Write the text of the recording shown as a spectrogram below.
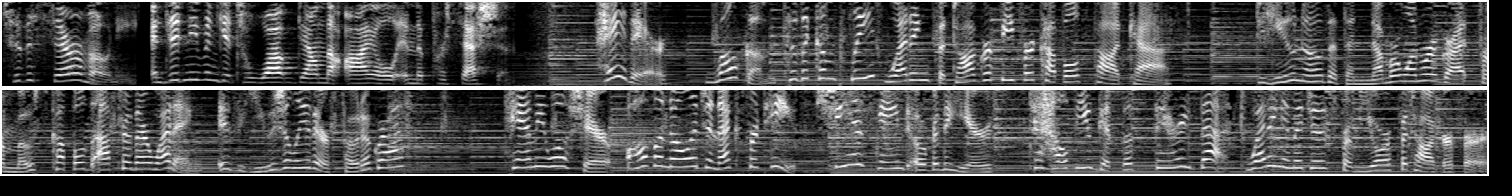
to the ceremony and didn't even get to walk down the aisle in the procession. Hey there! Welcome to the Complete Wedding Photography for Couples podcast. Do you know that the number one regret for most couples after their wedding is usually their photographs? Tammy will share all the knowledge and expertise she has gained over the years to help you get the very best wedding images from your photographer.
